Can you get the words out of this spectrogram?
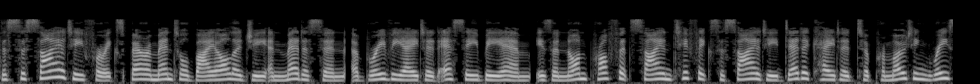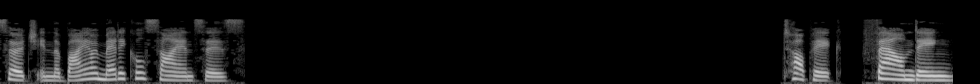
The Society for Experimental Biology and Medicine abbreviated SEBM is a non-profit scientific society dedicated to promoting research in the biomedical sciences. Founding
